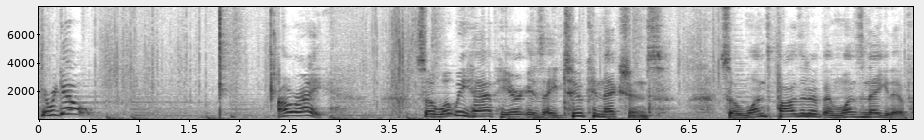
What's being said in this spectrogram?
Here we go. All right. So what we have here is a two connections. So one's positive and one's negative.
